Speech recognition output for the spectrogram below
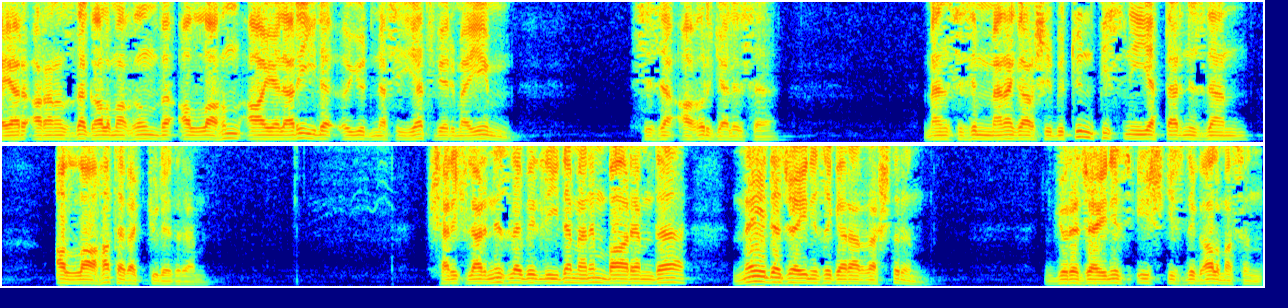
Əgər aranızda qalmağım və Allahın ayələri ilə öyüd nəsiyyət verməyim sizə ağır gəlirsə, mən sizin mənə qarşı bütün pis niyyətlərinizdən Allaha təvəkkül edirəm. Şəriklərinizlə birlikdə mənim barəmdə nə edəcəyinizi qərarlaşdırın. Görəcəyiniz iş gizli qalmasın,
